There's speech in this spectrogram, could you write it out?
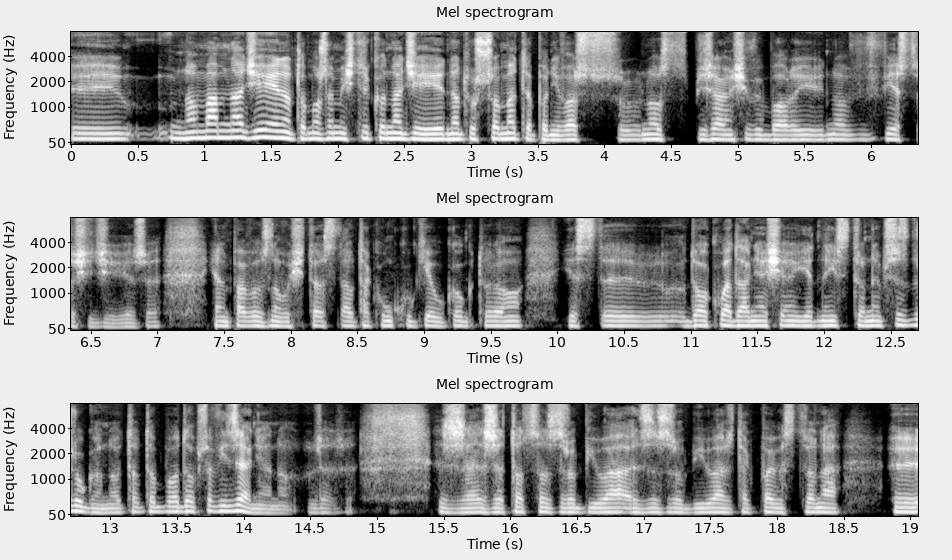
Yy, no mam nadzieję, no to może mieć tylko nadzieję na dłuższą metę, ponieważ no, zbliżają się wybory no, wiesz, co się dzieje, że Jan Paweł znowu się stał taką kukiełką, którą jest yy, do okładania się jednej strony przez drugą. No to, to było do przewidzenia, no, że, że, że, że to, co zrobiła, zrobiła, że tak powiem, strona y,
